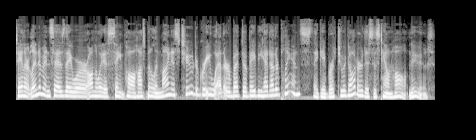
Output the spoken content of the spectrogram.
Taylor Lindeman says they were on the way to St. Paul Hospital in minus two degree weather, but the baby had other plans. They gave birth to a daughter. This is Town Hall News.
